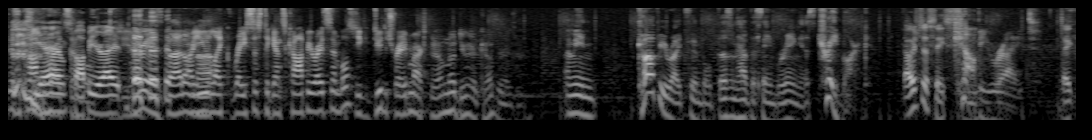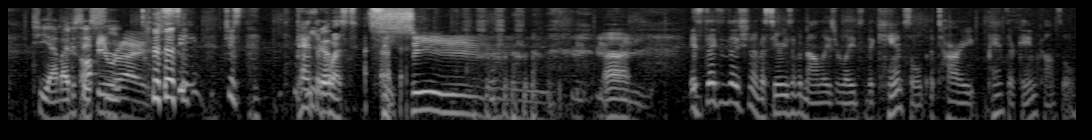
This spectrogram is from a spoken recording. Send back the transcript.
There's a copyright yeah, symbol. copyright. Do you There is, but I don't Are know. you like racist against copyright symbols? You can do the trademarks, but I'm not doing a copyright symbol. I mean, copyright symbol doesn't have the same ring as trademark. I would just say C. Copyright. Like TM. I just say C. Copyright. See, just Panther Yep. Quest. C. See. It's designation of a series of anomalies related to the canceled Atari Panther game console.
